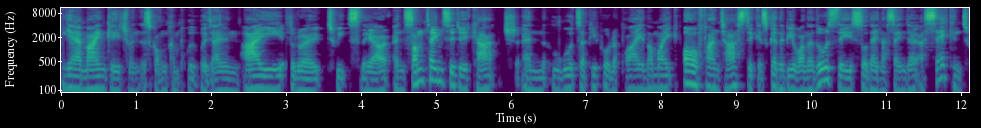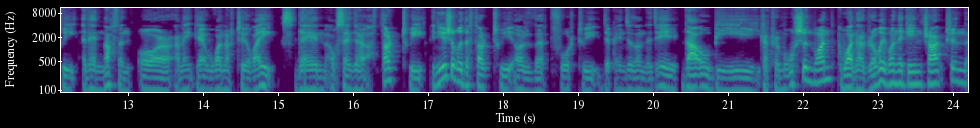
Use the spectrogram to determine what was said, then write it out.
yeah, my engagement has gone completely down. I throw out tweets there, and sometimes they do catch, and loads of people reply, and I'm like, oh, fantastic, it's going to be one of those days. So then I send out a second tweet, and then nothing. Or I might get one or two likes. Then I'll send out a third tweet, and usually the third tweet or the fourth tweet, depending on the day, that'll be a promotion one, one I really want to gain traction,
